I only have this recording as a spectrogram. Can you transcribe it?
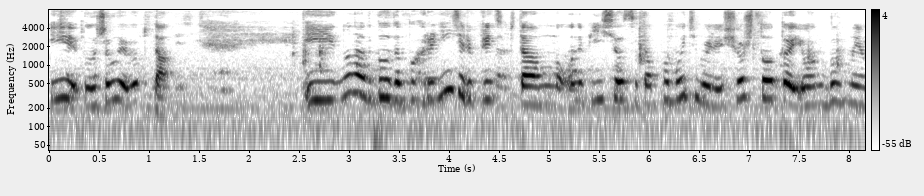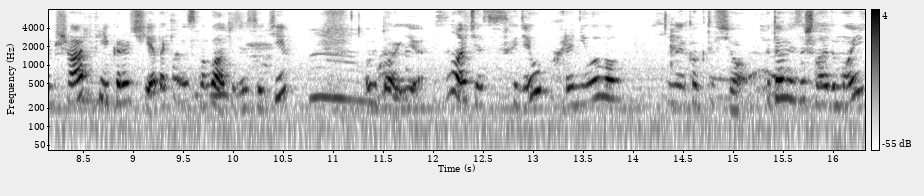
и положила его туда. И, ну, надо было там похоронить, или, в принципе, там он описался, там помыть его или еще что-то, и он был в моем шарфе, и, короче, я так и не смогла туда зайти в итоге. Ну, отец сходил, похоронил его, ну и как-то все. Потом я зашла домой,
